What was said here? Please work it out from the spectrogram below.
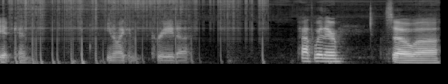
it can, you know, I can create a pathway there. So uh,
